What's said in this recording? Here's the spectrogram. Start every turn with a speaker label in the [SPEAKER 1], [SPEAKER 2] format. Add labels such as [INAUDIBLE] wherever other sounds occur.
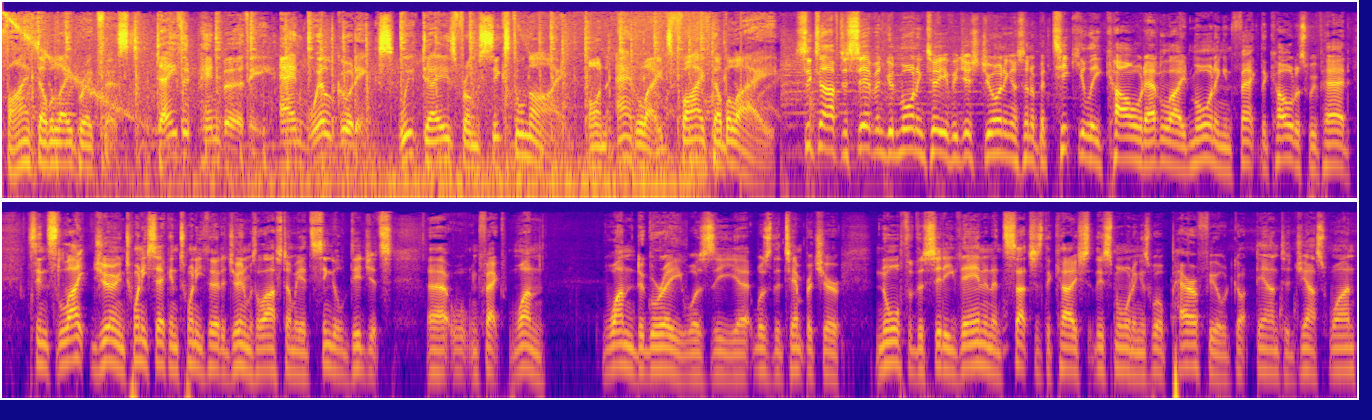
[SPEAKER 1] 5AA Breakfast. David Penberthy and Will Goodings. Weekdays from 6 till 9 on Adelaide's 5AA.
[SPEAKER 2] Six after seven, good morning to you if you're just joining us on a particularly cold Adelaide morning. In fact, the coldest we've had since late June, 22nd, 23rd of June was the last time we had single digits. Uh, in fact, one one degree was the uh, was the temperature north of the city then, and such is the case this morning as well. Parafield got down to just one.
